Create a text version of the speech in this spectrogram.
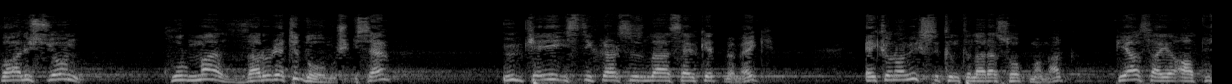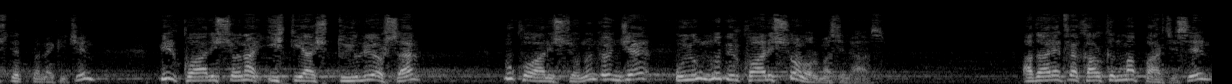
koalisyon kurma zarureti doğmuş ise ülkeyi istikrarsızlığa sevk etmemek, ekonomik sıkıntılara sokmamak, piyasayı alt üst etmemek için bir koalisyona ihtiyaç duyuluyorsa bu koalisyonun önce uyumlu bir koalisyon olması lazım. Adalet ve Kalkınma Partisi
